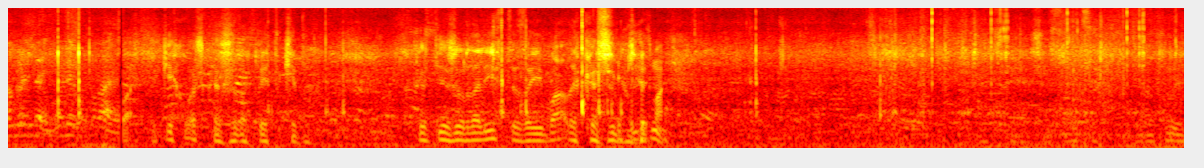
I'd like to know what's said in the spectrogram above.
Добрий день, Які хочеш, каже, напитки. Ті журналісти заїбали, каже, блядь. мать. Рахую.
